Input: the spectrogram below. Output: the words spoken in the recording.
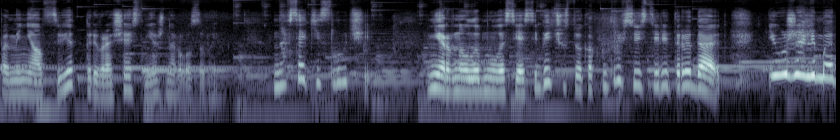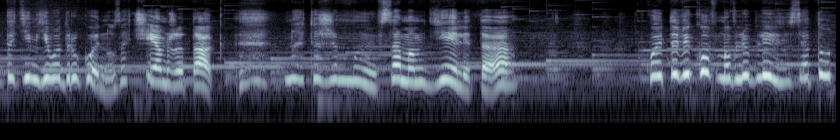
поменял цвет, превращаясь в нежно-розовый. На всякий случай. Нервно улыбнулась я себе, чувствуя, как внутри все истерит и рыдает. Неужели мы отдадим его другой? Ну зачем же так? Ну это же мы, в самом деле-то, а? В кои-то веков мы влюбились, а тут...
